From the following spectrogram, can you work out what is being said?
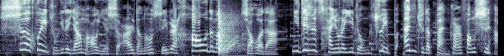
社会主义的羊毛也是尔等能随便薅的吗？小伙子，你这是采用了一种最不安全的搬砖方式啊！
